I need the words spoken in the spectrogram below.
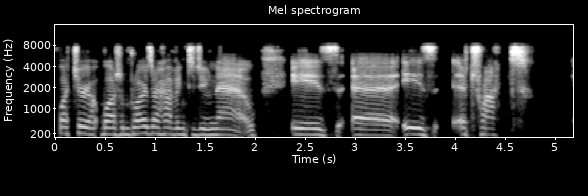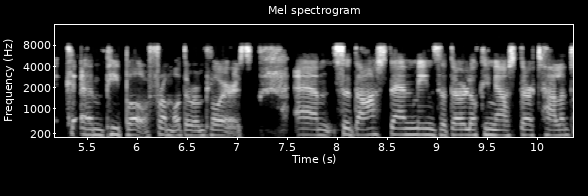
what you're, what employers are having to do now is uh, is attract um, people from other employers. Um, so that then means that they're looking at their talent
